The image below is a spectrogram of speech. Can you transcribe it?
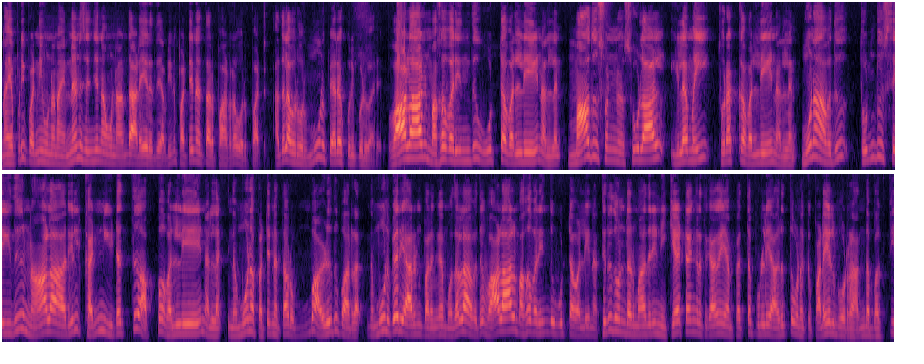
நான் எப்படி பண்ணி உன்னை நான் என்னென்னு செஞ்சு நான் உன்னை வந்து அடையிறது? அப்படின்னு பட்டினத்தார் பாடுற ஒரு பாட்டு. அதில் அவர் ஒரு மூணு பேரை குறிப்பிடுவார். வாளால் மகவறிந்து ஊட்ட வல்லே நல்லன். மாது சொன்ன சூழால் இளமை துறக்க வல்லே நல்லன். மூணாவது தொண்டு செய்து நாளாரில் கண் இடத்து அப்ப வல்லே நல்லன் இந்த மூணை பட்டினத்தார் ரொம்ப அழுது பாடுறார். இந்த மூணு பேர் யாருன்னு பாருங்க. முதலாவது வாளால் மகவறிந்து ஊட்ட வல்லினார். திருதொண்டர் மாதிரி நீ கேட்டங்கிறதுக்காக என் பெத்த புள்ளையை அறுத்து உனக்கு படையல் போடுற அந்த பக்தி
